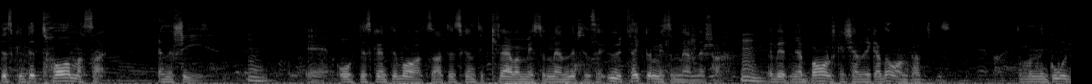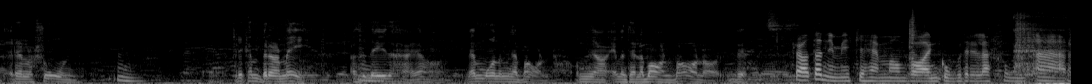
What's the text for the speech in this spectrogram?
Det ska inte ta massa energi. Mm. Eh, och det ska inte vara så att det ska inte kväva mig som människa, det ska utveckla mig som människa. Mm. Jag vet mina barn ska känna likadant, att de har en god relation. Mm. Eh, för det kan beröra mig. Alltså det är ju det här, ja, jag månar om mina barn om mina eventuella barnbarn. Och, vet. Pratar ni mycket hemma om vad en god relation är?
